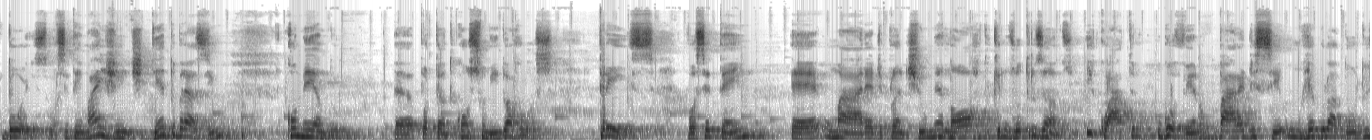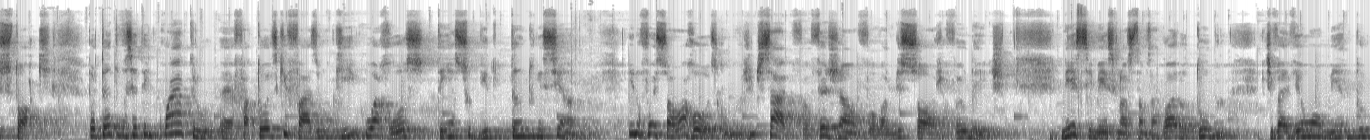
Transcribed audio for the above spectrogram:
Dois, você tem mais gente dentro do Brasil comendo, é, portanto, consumindo arroz. Três, você tem é, uma área de plantio menor do que nos outros anos. E quatro, o governo para de ser um regulador do estoque. Portanto, você tem quatro é, fatores que fazem com que o arroz tenha subido tanto nesse ano. E não foi só o arroz, como a gente sabe, foi o feijão, foi o óleo de soja, foi o leite. Nesse mês que nós estamos agora, outubro, a gente vai ver um aumento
